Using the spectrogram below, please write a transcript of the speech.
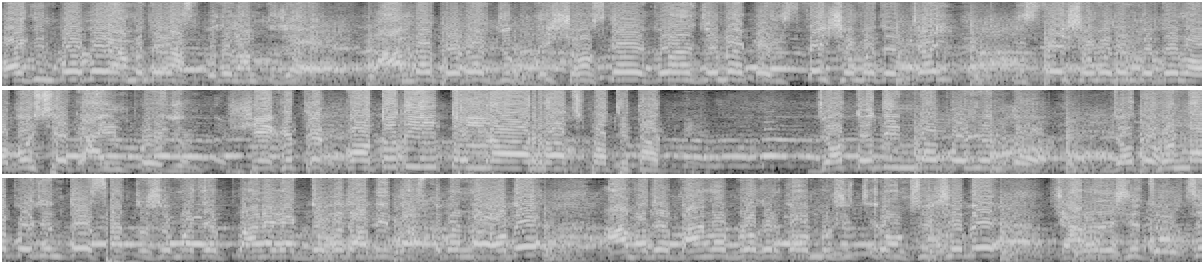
কয়েকদিন পর আমাদের রাজপথে নামতে চায়। আমরা কোটার যুক্তি সংস্কার করার জন্য একটা স্থায়ী সমাধান চাই। স্থায়ী সমাধান করতে হলে অবশ্যই একটা আইন প্রয়োজন। সেক্ষেত্রে কতদিন তোমরা রাজপথে থাকবে? যতদিন না পর্যন্ত যতক্ষণ না পর্যন্ত ছাত্র সমাজের প্রাণের এক দফা দাবি বাস্তবায়ন না হবে আমাদের বাংলা ব্লকের কর্মসূচির অংশ হিসেবে সারা দেশে চলছে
